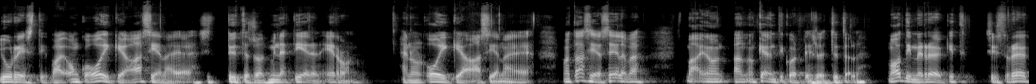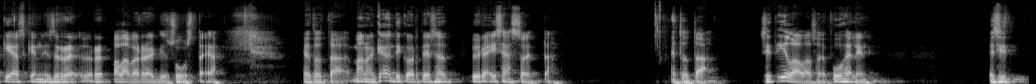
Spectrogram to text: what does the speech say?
juristi vai onko oikea asianajaja? Sitten tyttö sanoi, että minä tiedän eron. Hän on oikea asianajaja. Mä oon asia selvä. Mä ajoin, annoin käyntikortin sille tytölle. Mä ne röökit. Siis rööki äsken, niin se rö, rö, palava röökin suusta. Ja, ja tota, mä annoin käyntikortin ja sanoin, pyydä isä soittaa. Ja tota, sitten illalla soi puhelin. Ja sitten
